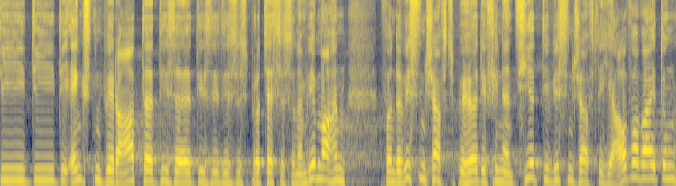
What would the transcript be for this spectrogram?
die, die, die engsten Berater dieser, dieser, dieses Prozesses, sondern wir machen von der Wissenschaftsbehörde finanziert die wissenschaftliche Aufarbeitung,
